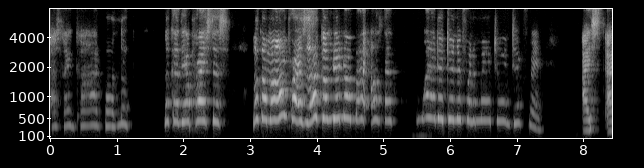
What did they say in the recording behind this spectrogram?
I was like god but look look at their prices look at my own prices. How come they're not buying? I was like, what are they doing different? Am I doing different? I, I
